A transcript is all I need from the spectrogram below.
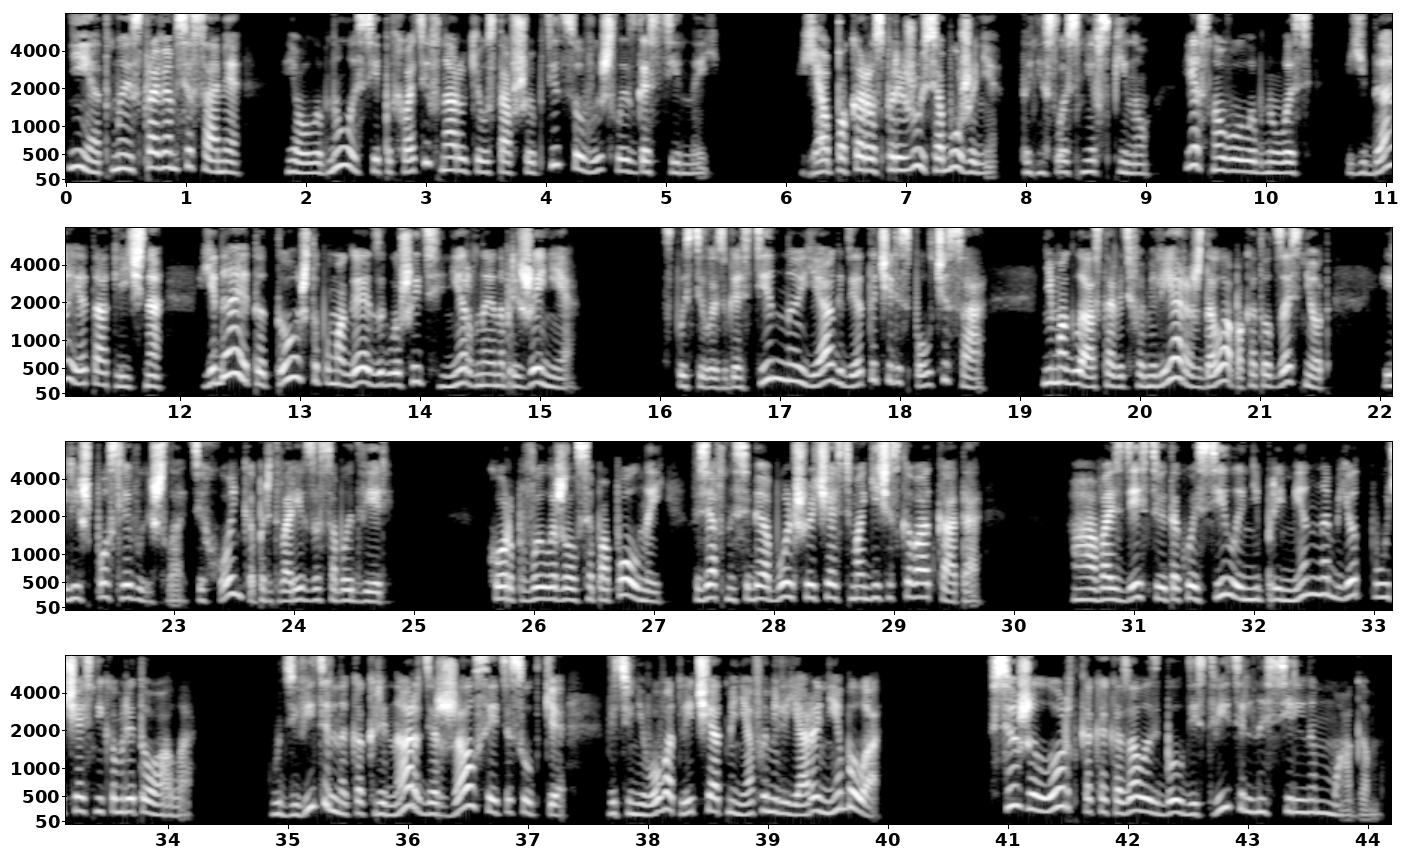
«Нет, мы справимся сами». Я улыбнулась и, подхватив на руки уставшую птицу, вышла из гостиной. «Я пока распоряжусь об ужине», — донеслось мне в спину. Я снова улыбнулась. «Еда — это отлично. Еда — это то, что помогает заглушить нервное напряжение». Спустилась в гостиную я где-то через полчаса. Не могла оставить фамильяра, ждала, пока тот заснет, и лишь после вышла, тихонько притворив за собой дверь. Корп выложился по полной, взяв на себя большую часть магического отката. А воздействие такой силы непременно бьет по участникам ритуала. Удивительно, как Ренар держался эти сутки, ведь у него, в отличие от меня, фамильяра не было. Все же лорд, как оказалось, был действительно сильным магом.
